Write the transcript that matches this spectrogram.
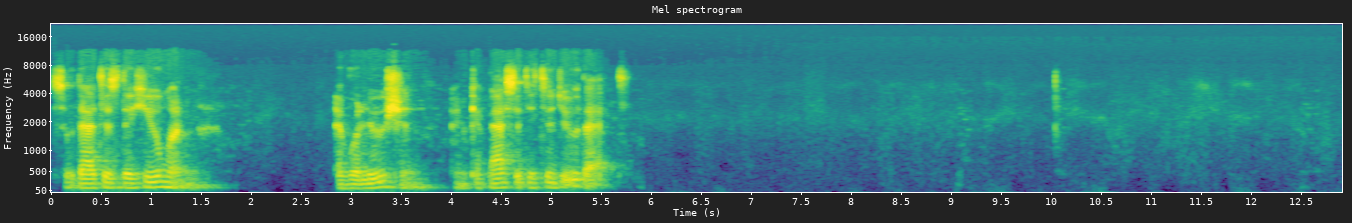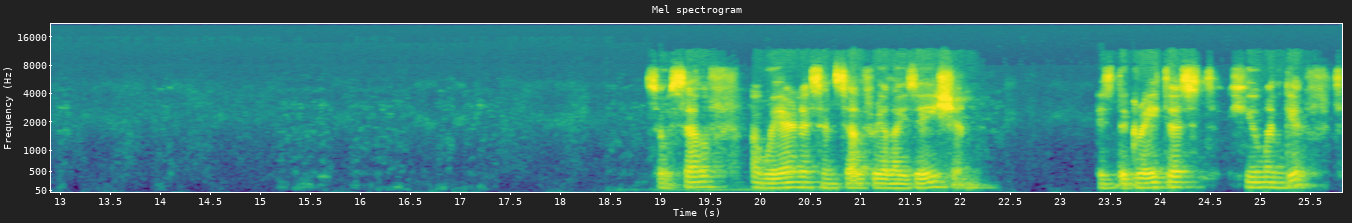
So that is the human evolution and capacity to do that. So self awareness and self realization is the greatest human gift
